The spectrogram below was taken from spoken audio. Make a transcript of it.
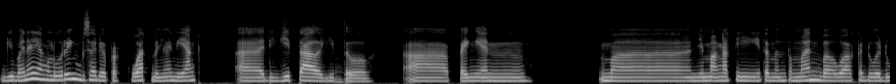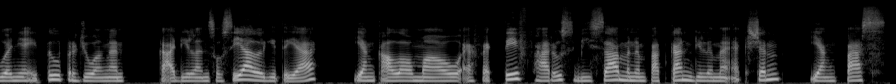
gimana yang luring bisa diperkuat dengan yang eh, digital gitu. Eh, pengen menyemangati teman-teman bahwa kedua-duanya itu perjuangan keadilan sosial gitu ya. Yang kalau mau efektif harus bisa menempatkan dilema action yang pas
